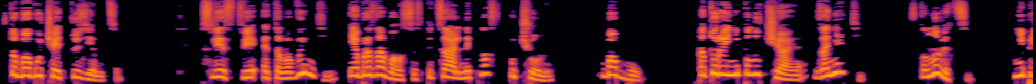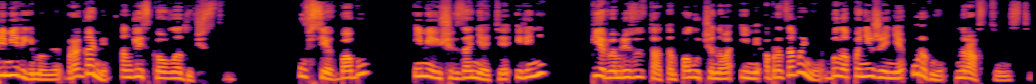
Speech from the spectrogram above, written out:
чтобы обучать туземцев. Вследствие этого в Индии и образовался специальный пласт ученых, бабу, которые, не получая занятий, становятся непримиримыми врагами английского владычества. У всех бабу, имеющих занятия или нет, первым результатом полученного ими образования было понижение уровня нравственности.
